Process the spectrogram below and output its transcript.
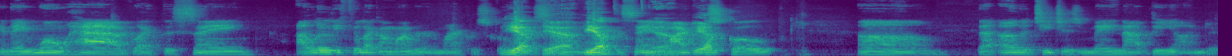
and they won't have like the same. I literally feel like I'm under a microscope. Yep, So, yeah, yep, The same yeah, microscope um, that other teachers may not be under.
